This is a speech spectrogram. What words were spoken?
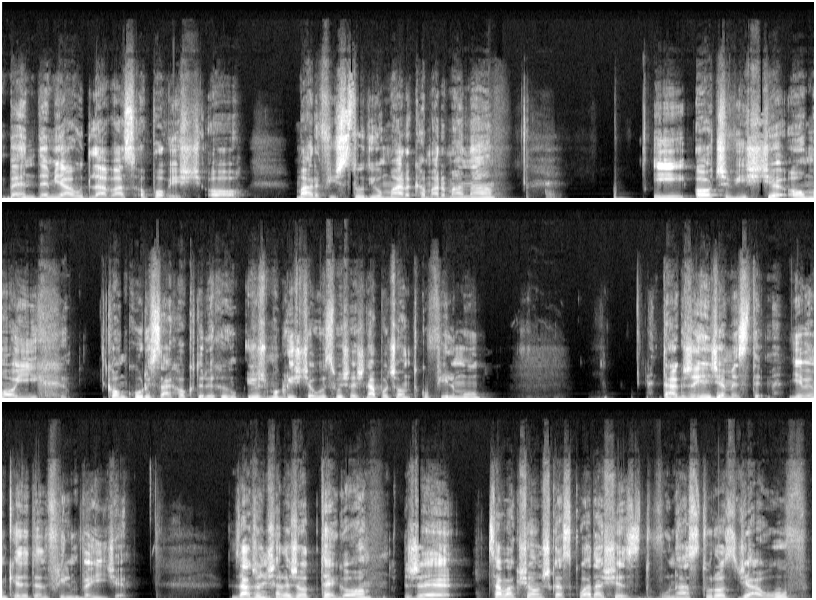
będę miał dla Was opowieść o Marfish Studiu Marka Marmana i oczywiście o moich konkursach, o których już mogliście usłyszeć na początku filmu. Także jedziemy z tym. Nie wiem, kiedy ten film wyjdzie. Zacząć należy od tego, że cała książka składa się z 12 rozdziałów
